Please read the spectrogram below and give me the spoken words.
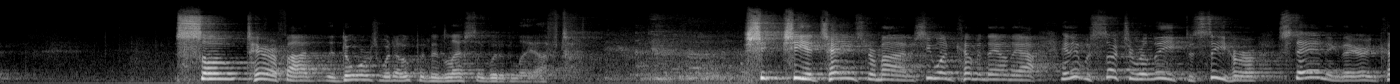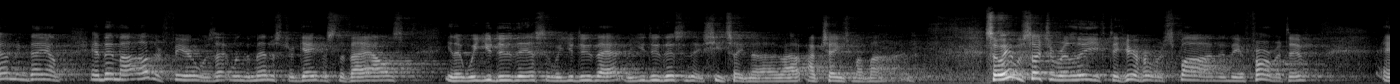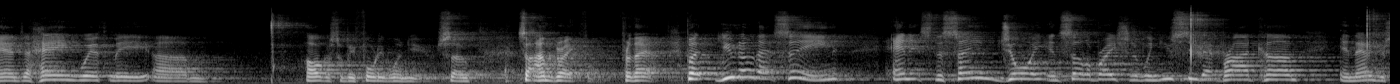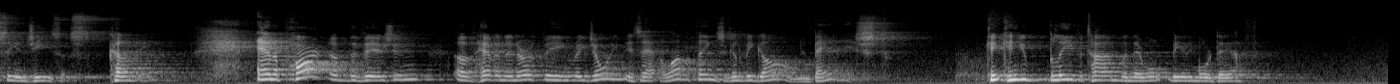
so terrified the doors would open and Leslie would have left. She, had changed her mind and she wasn't coming down the aisle. And it was such a relief to see her standing there and coming down. And then my other fear was that when the minister gave us the vows, you know, will you do this and will you do that? Will you do this? And she'd say, no, I, I've changed my mind. So it was such a relief to hear her respond in the affirmative and to hang with me. Um, August will be 41 years. So, so I'm grateful for that. But you know that scene, and it's the same joy and celebration of when you see that bride come and now you're seeing Jesus coming. And a part of the vision of heaven and earth being rejoined is that a lot of things are going to be gone and banished. Can, can you believe a time when there won't be any more death?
